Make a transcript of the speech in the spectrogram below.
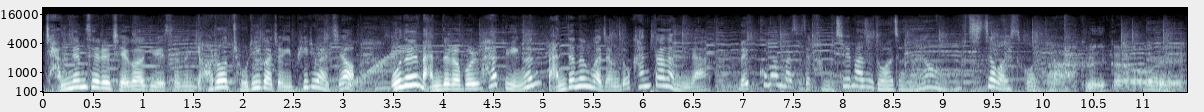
잡냄새를 제거하기 위해서는 여러 조리 과정이 필요하죠. 오늘 만들어 볼 핫윙은 만드는 과정도 간단합니다. 매콤한 맛이 이제 감칠맛을 더하잖아요. 어, 진짜 맛있을 것 같아요. 아, 그러니까요. 네. 네.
